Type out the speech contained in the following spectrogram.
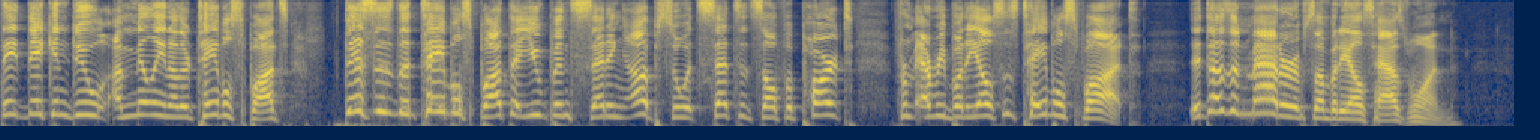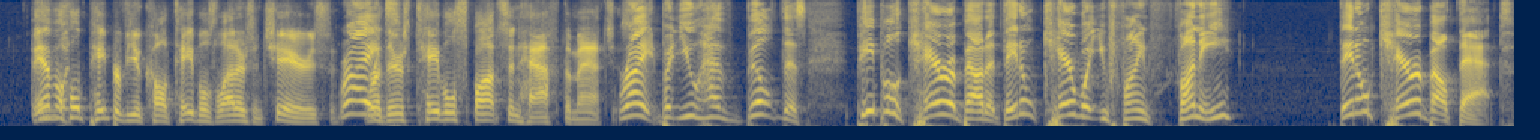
They they can do a million other table spots. This is the table spot that you've been setting up, so it sets itself apart from everybody else's table spot. It doesn't matter if somebody else has one. They have a whole pay per view called Tables, Ladders, and Chairs, Right. Where there's table spots in half the matches. Right, but you have built this. People care about it. They don't care what you find funny. They don't care about that.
